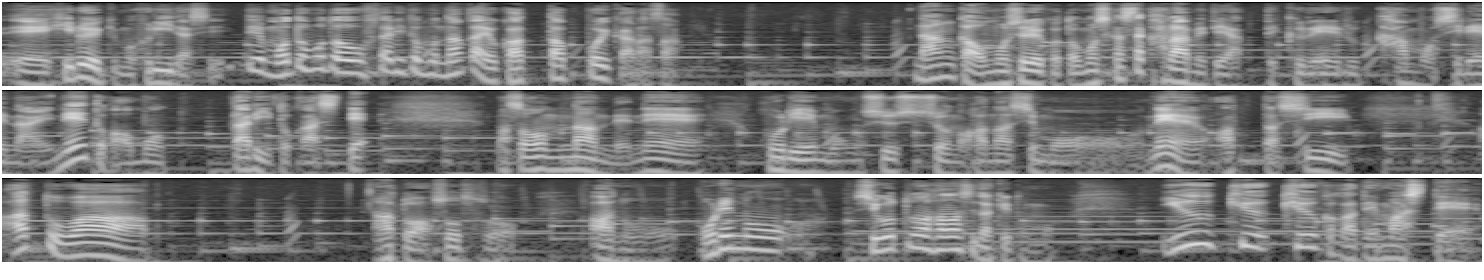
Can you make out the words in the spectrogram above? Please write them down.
えー、ひろゆきもフリーだし。で、もともと二人とも仲良かったっぽいからさ。なんか面白いこともしかしたら絡めてやってくれるかもしれないね、とか思ったりとかして。まあ、そんなんでね、ホリエモン出所の話もね、あったし、あとは、あとは、そうそうそう、あの、俺の仕事の話だけども、有給休暇が出まして、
